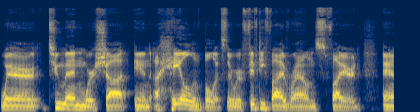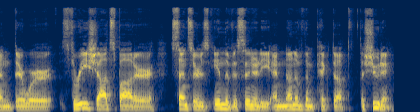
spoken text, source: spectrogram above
where two men were shot in a hail of bullets. There were 55 rounds fired, and there were three ShotSpotter sensors in the vicinity, and none of them picked up the shooting.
